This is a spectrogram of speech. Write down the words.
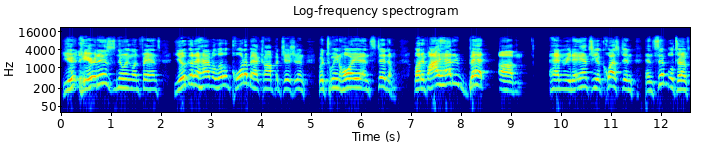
you, here it is, New England fans, you're going to have a little quarterback competition between Hoyer and Stidham. But if I had to bet, um, Henry, to answer your question in simple terms,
